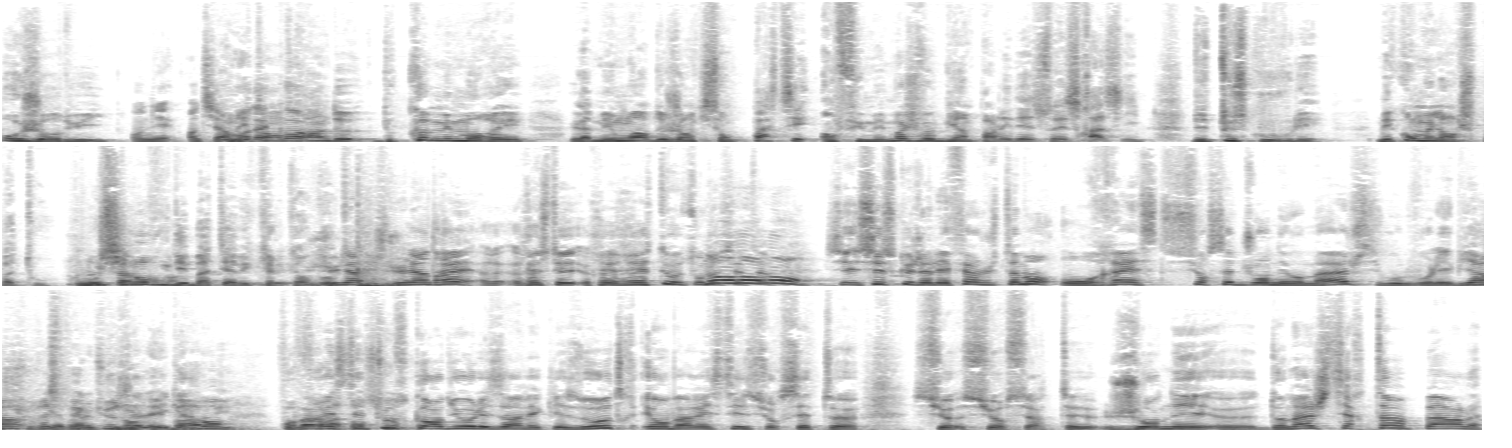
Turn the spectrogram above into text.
aujourd'hui. On est On entièrement est en train de, de commémorer la mémoire de gens qui sont passés en fumée. Moi, je veux bien parler des SOS racisme, de tout ce que vous voulez. Mais qu'on mélange pas tout. Nous Ou sinon, sommes- vous débattez avec quelqu'un d'autre. Julien, Drey, restez, restez autour Non, de cette non, table. non. C'est ce que j'allais faire justement. On reste sur cette journée hommage, si vous le voulez bien. Moi, je suis respectueux dans le Cluzel débat, également. On va rester attention. tous cordiaux les uns avec les autres et on va rester sur cette, sur, sur cette journée euh, d'hommage. Certains parlent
